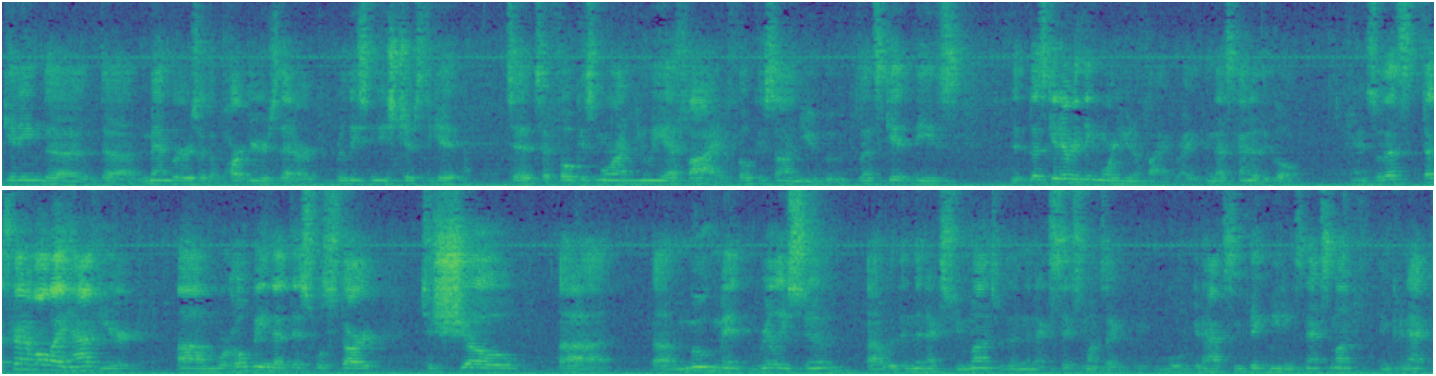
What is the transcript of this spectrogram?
getting the, the members or the partners that are releasing these chips to get to, to focus more on UEFI, to focus on U-boot. Let's get these, let's get everything more unified, right? And that's kind of the goal. And so that's that's kind of all I have here. Um, we're hoping that this will start to show uh, uh, movement really soon, uh, within the next few months, within the next six months. Like, we're going to have some big meetings next month in Connect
